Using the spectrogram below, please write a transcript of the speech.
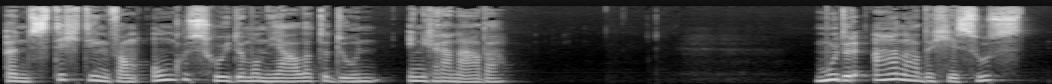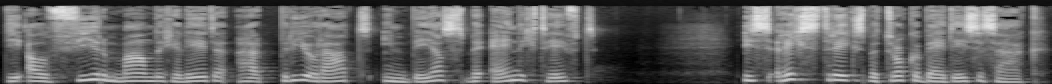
een stichting van ongeschoeide monialen te doen in Granada. Moeder Ana de Jesus, die al vier maanden geleden haar prioraat in Beas beëindigd heeft, is rechtstreeks betrokken bij deze zaak.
